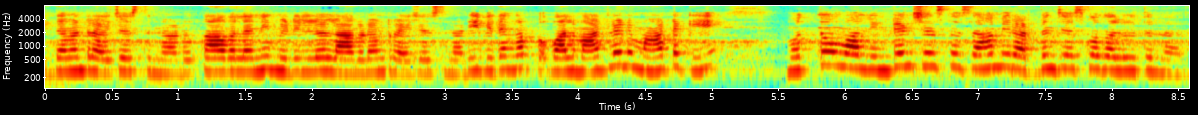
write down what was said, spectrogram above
ఇద్దామని ట్రై చేస్తున్నాడు. కావాలని మిడిల్లో లాగడానికి ట్రై చేస్తున్నాడు. ఈ విధంగా వాళ్ళు మాట్లాడే మాటకి మొత్తం వాళ్ళ ఇంటెన్షన్స్తో సహా మీరు అర్థం చేసుకోగలుగుతున్నారు.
